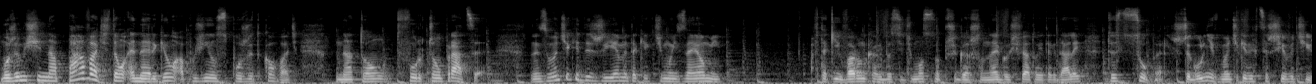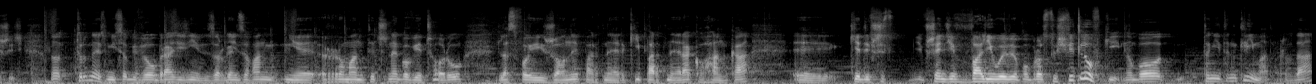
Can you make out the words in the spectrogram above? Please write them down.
możemy się napawać tą energią, a później ją spożytkować na tą twórczą pracę. No więc w momencie, kiedy żyjemy tak jak ci moi znajomi, w takich warunkach dosyć mocno przygaszonego światła i tak dalej, to jest super. Szczególnie w momencie, kiedy chcesz się wyciszyć. No, trudno jest mi sobie wyobrazić, nie wiem, zorganizowanie romantycznego wieczoru dla swojej żony, partnerki, partnera, kochanka, kiedy wszy- wszędzie waliłyby po prostu świetlówki, no bo to nie ten klimat, prawda?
